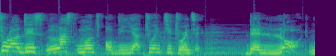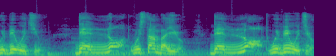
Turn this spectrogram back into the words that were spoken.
throughout this last month of the year 2020 the lord will be with you. The lord will stand by you. The lord will be with you.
